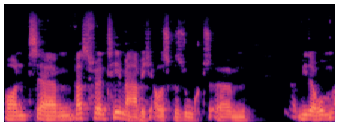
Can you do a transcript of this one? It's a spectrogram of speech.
Und ähm, was für ein Thema habe ich ausgesucht? Ähm, wiederum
